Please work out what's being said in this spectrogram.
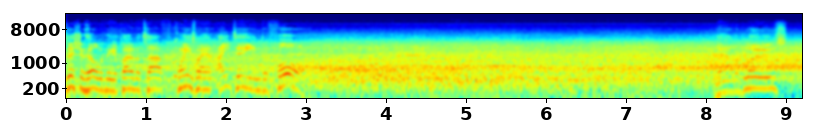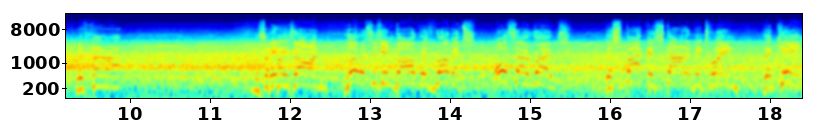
possession held in the opponent's half. Queensland 18 to 4. Now the Blues with Farah. It is on. Lewis is involved with Roberts, also Roach. The spark has started between the King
